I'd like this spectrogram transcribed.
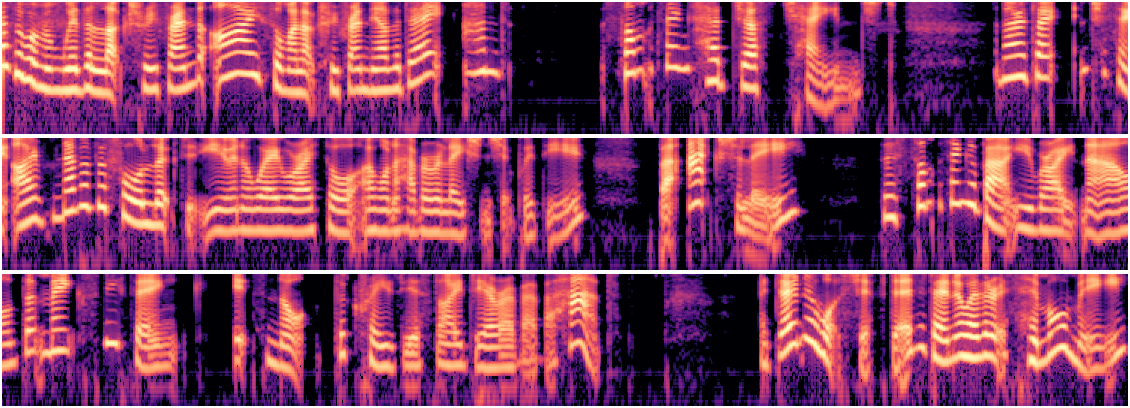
as a woman with a luxury friend, I saw my luxury friend the other day and something had just changed. And I was like, interesting. I've never before looked at you in a way where I thought I want to have a relationship with you. But actually, there's something about you right now that makes me think it's not the craziest idea I've ever had. I don't know what's shifted. I don't know whether it's him or me,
